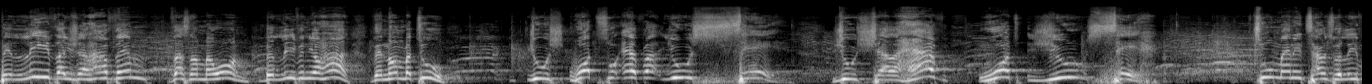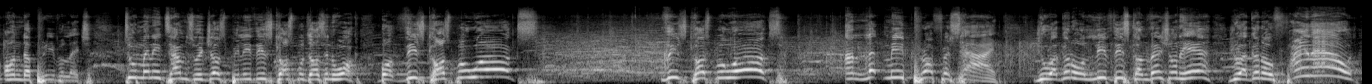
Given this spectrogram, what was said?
believe that you shall have them. That's number one. Believe in your heart. Then number two, you whatsoever you say, you shall have what you say. Too many times we live underprivileged. Too many times we just believe this gospel doesn't work. But this gospel works. This gospel works. And let me prophesy you are going to leave this convention here. You are going to find out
